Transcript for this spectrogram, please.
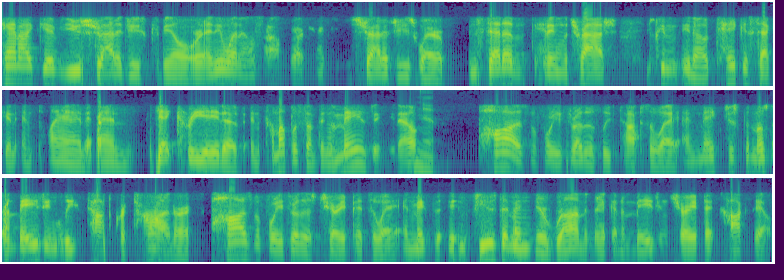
can I give you strategies, Camille, or anyone else out there? Can I give you strategies where instead of hitting the trash, you can you know take a second and plan and get creative and come up with something amazing. You know, Yeah. pause before you throw those leaf tops away and make just the most amazing leaf top gratin, or pause before you throw those cherry pits away and make the, infuse them in your rum and make an amazing cherry pit cocktail.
